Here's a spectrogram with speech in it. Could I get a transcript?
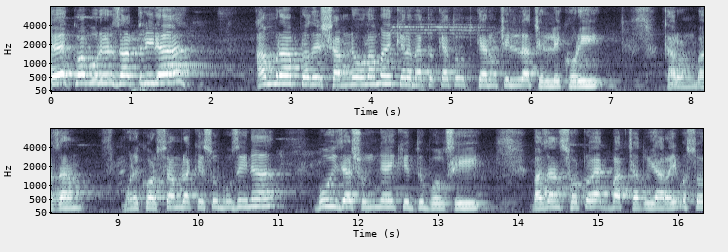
এ কবরের যাত্রীরা, আমরা আপনাদের সামনে ওলামায় কেরাম এত কেত কেন চিল্লা চিল্লি করি? কারণ বাজান, মনে করছে আমরা কিছু বুঝি না, বুঝা শুই নাই কিন্তু বলছি, বাজান ছোট এক বাচ্চা দুই আড়াই বছর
